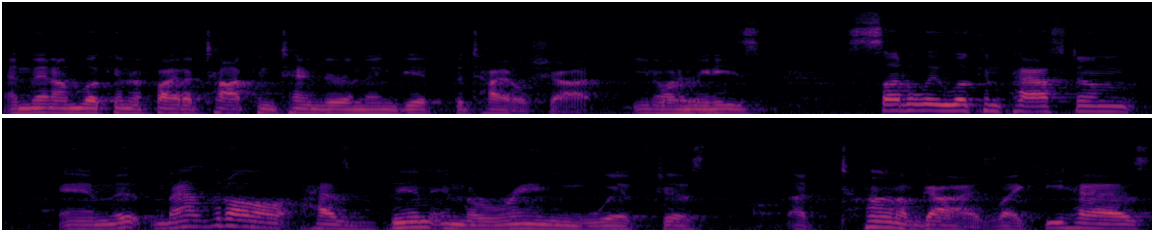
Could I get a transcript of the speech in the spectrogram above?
and then I'm looking to fight a top contender and then get the title shot. You know what I mean? He's subtly looking past him, and th- Masvidal has been in the ring with just a ton of guys. Like he has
